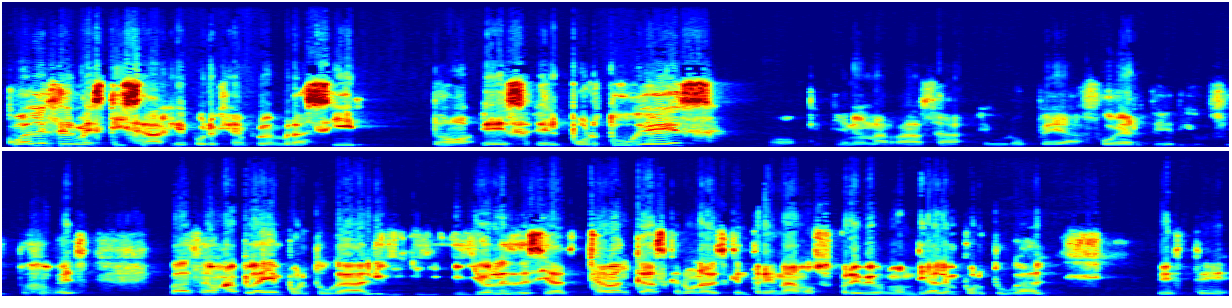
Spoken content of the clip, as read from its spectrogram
¿Cuál es el mestizaje, por ejemplo, en Brasil? ¿No? Es el portugués, ¿no? que tiene una raza europea fuerte. Digo, si tú ves, vas a una playa en Portugal y, yo les decía, echaban cáscara una vez que entrenamos previo a un mundial en Portugal. Este,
